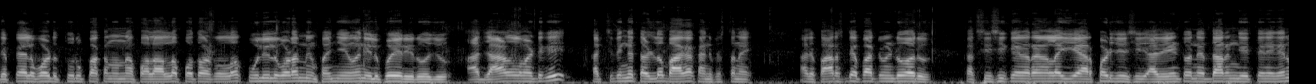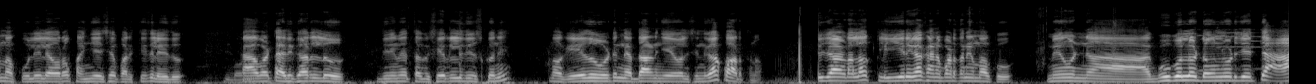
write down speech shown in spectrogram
దెప్పకాయలపాడు తూర్పు పక్కన ఉన్న పొలాల్లో పోతోటల్లో కూలీలు కూడా మేము పని చేయమని వెళ్ళిపోయారు ఈరోజు. ఆ జాడల మట్టుకి ఖచ్చితంగా తడిలో బాగా కనిపిస్తున్నాయి. అది ఫారెస్ట్ డిపార్ట్మెంట్ వారు సీసీ కెమెరాలు అవి ఏర్పాటు చేసి అదేంటో నిర్ధారణ చేస్తేనే కానీ మా కూలీలు ఎవరో పనిచేసే పరిస్థితి లేదు. కాబట్టి అధికారులు దీని మీద తగు చర్యలు తీసుకొని మాకు ఏదో ఒకటి నిర్ధారణ చేయవలసిందిగా కోరుతున్నాం. విజయవాడలో క్లియర్గా కనపడుతున్నాయి మాకు. మేము గూగుల్లో డౌన్లోడ్ చేస్తే ఆ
